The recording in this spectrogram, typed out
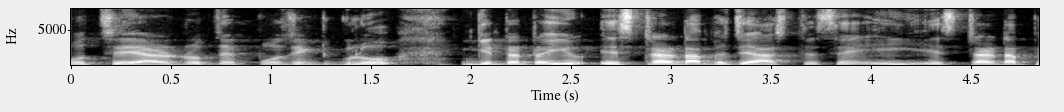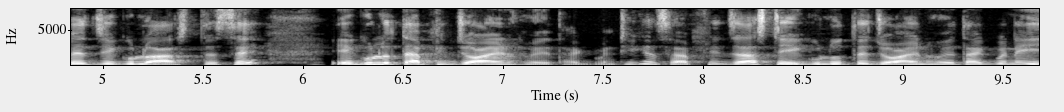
হচ্ছে এয়ারড্রপ যে প্রজেক্টগুলো গেটাটা স্টার্ট আপে যে আসতেছে, এই স্টার্ট আপে যেগুলো আসতেছে, এগুলোতে আপনি জয়েন হয়ে থাকবেন, ঠিক আছে? আপনি জাস্ট এগুলোতে জয়েন হয়ে থাকবেন, এই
